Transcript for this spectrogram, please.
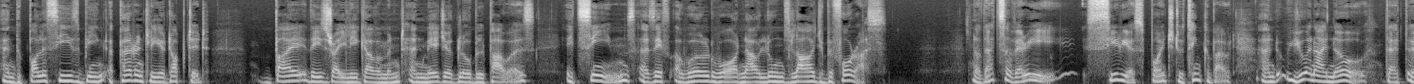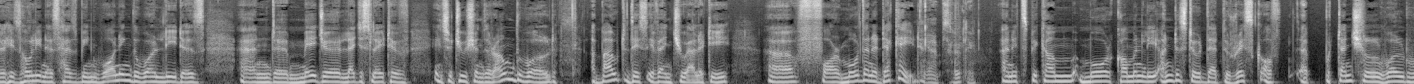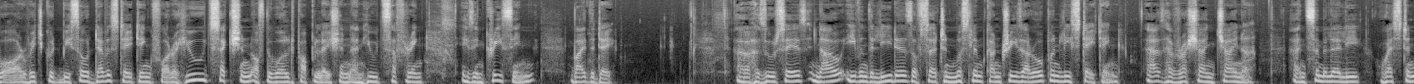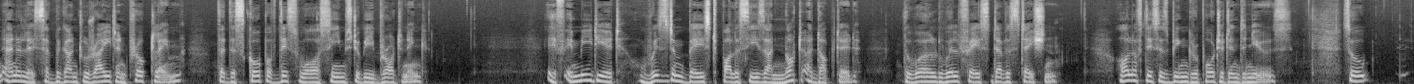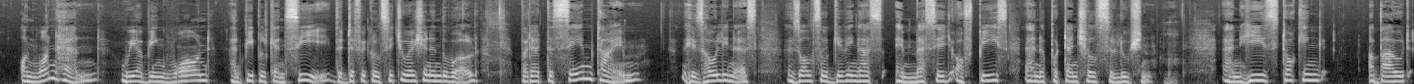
and the policies being apparently adopted by the Israeli government and major global powers, it seems as if a world war now looms large before us. Now, that's a very serious point to think about. And you and I know that uh, His Holiness has been warning the world leaders and uh, major legislative institutions around the world about this eventuality uh, for more than a decade. Yeah, absolutely. And it's become more commonly understood that the risk of a potential world war, which could be so devastating for a huge section of the world population and huge suffering, is increasing by the day. Uh, Hazur says, now even the leaders of certain Muslim countries are openly stating, as have Russia and China, and similarly, Western analysts have begun to write and proclaim that the scope of this war seems to be broadening. If immediate, wisdom based policies are not adopted, the world will face devastation. All of this is being reported in the news. So, on one hand, we are being warned and people can see the difficult situation in the world, but at the same time, his Holiness is also giving us a message of peace and a potential solution. Mm. And he's talking about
